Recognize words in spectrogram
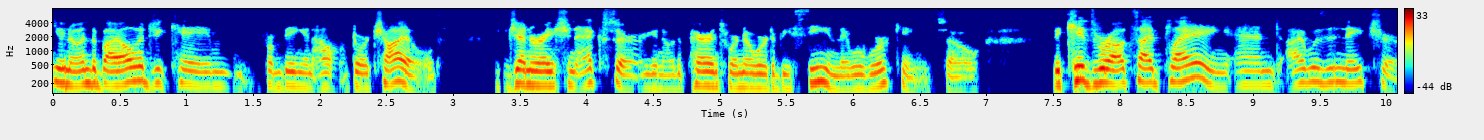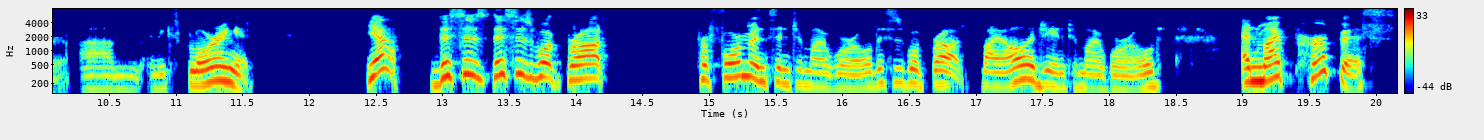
you know, and the biology came from being an outdoor child. Generation Xer, you know, the parents were nowhere to be seen, they were working. So the kids were outside playing and i was in nature um, and exploring it. Yeah this is this is what brought performance into my world. This is what brought biology into my world. And my purpose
